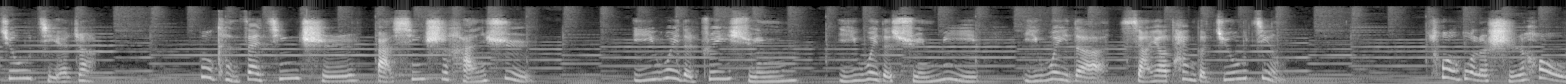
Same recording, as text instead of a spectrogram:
纠结着，不肯再矜持，把心事含蓄，一味的追寻。一味的寻觅，一味的想要探个究竟，错过了时候，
